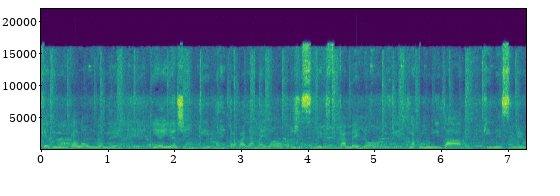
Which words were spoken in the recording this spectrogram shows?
que é de manga longa, né? E aí a gente, a gente trabalhar melhor, para a gente se identificar melhor na comunidade, que nesse meio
